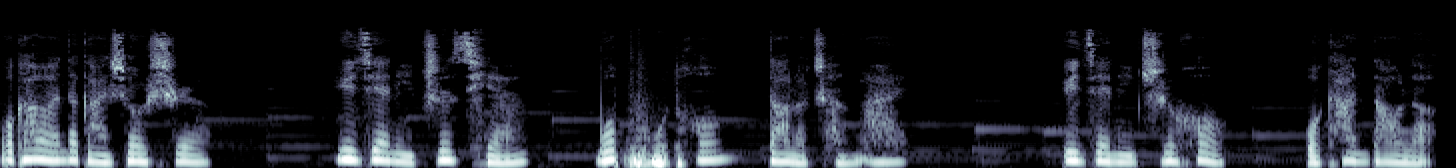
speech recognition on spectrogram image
我看完的感受是，遇见你之前，我普通到了尘埃；遇见你之后，我看到了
